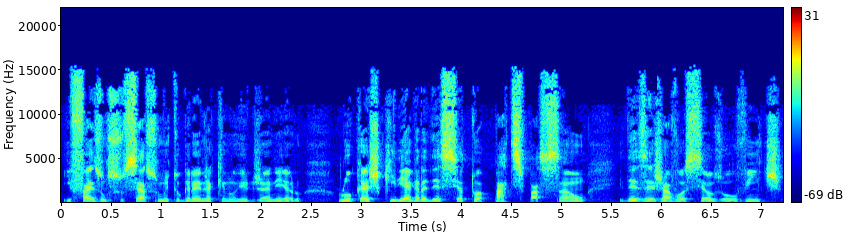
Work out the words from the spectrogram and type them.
e faz um sucesso muito grande aqui no Rio de Janeiro. Lucas, queria agradecer a tua participação e desejar a você, aos ouvintes,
